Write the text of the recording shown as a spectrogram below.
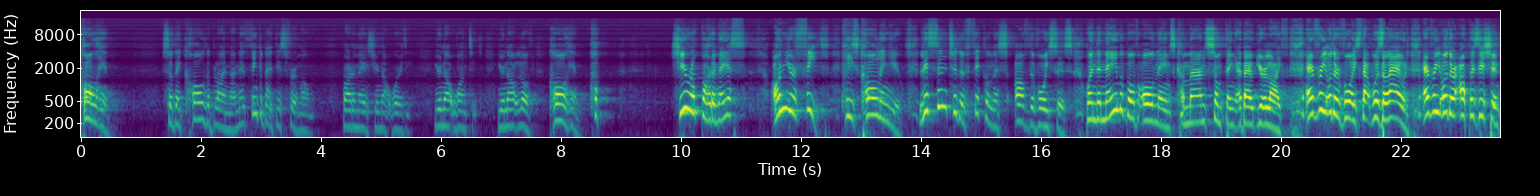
Call him. So they called the blind man. Now think about this for a moment. Bartimaeus, you're not worthy. You're not wanted. You're not loved. Call him. Cheer up, Bartimaeus. On your feet, he's calling you. Listen to the fickleness of the voices. When the name above all names commands something about your life, every other voice that was loud, every other opposition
